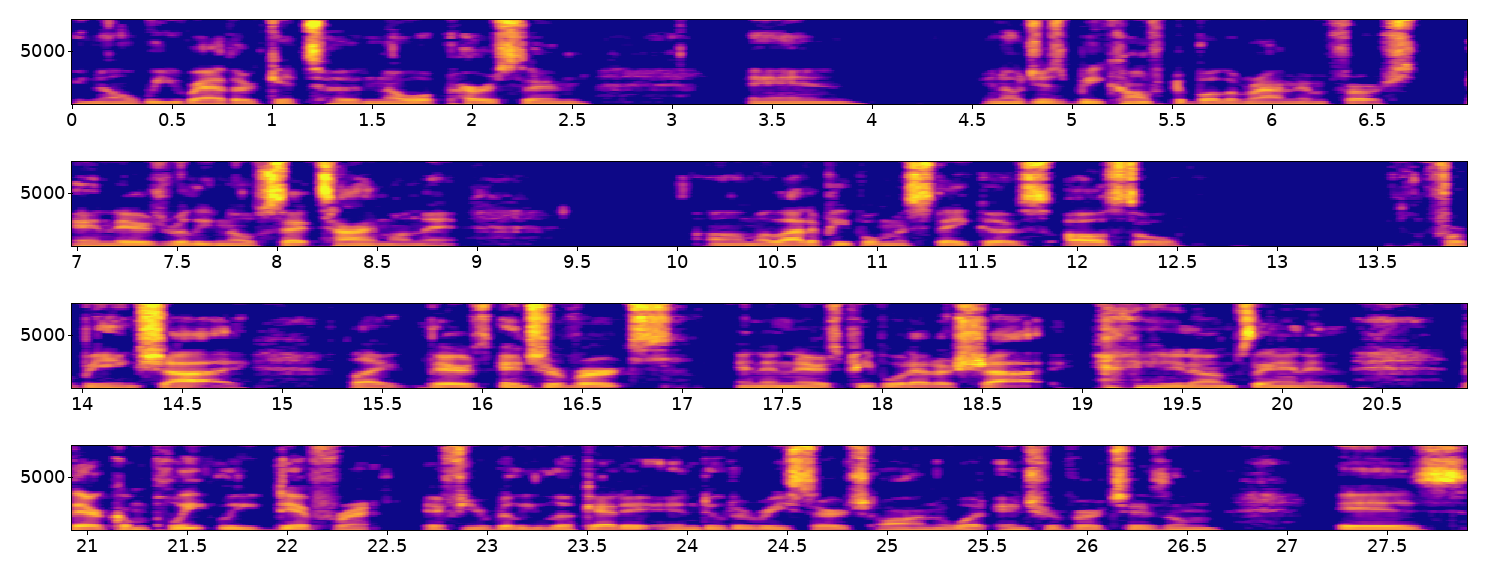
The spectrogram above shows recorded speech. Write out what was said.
you know, we rather get to know a person and, you know, just be comfortable around them first. And there's really no set time on that. Um, a lot of people mistake us also for being shy. Like there's introverts and then there's people that are shy. you know what I'm saying? And they're completely different if you really look at it and do the research on what introvertism is.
